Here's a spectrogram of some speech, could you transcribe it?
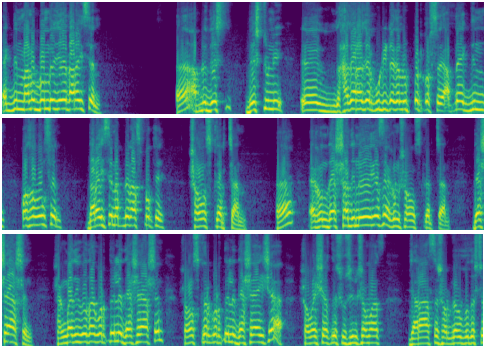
একদিন মানববন্ধে যেয়ে দাঁড়াইছেন? হ্যাঁ? আপনি দেশ, দেশটুনি হাজার হাজার কোটি টাকা লুটপাট করছে, আপনি একদিন কথা বলছেন? দাঁড়াইছেন আপনি রাজপথে, সংস্কার চান। হ্যাঁ? এখন দেশ স্বাধীন হয়ে গেছে, এখন সংস্কার চান। দেশে আসেন। সাংবাদিকতা করতে হলে দেশে আসেন, সংস্কার করতে হলে দেশে আইসা সবাই সাথে সুশীল সমাজ, যারা আছে সরকার উপদেষ্টা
